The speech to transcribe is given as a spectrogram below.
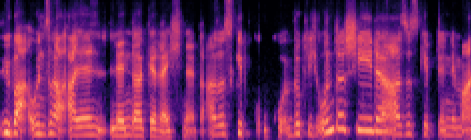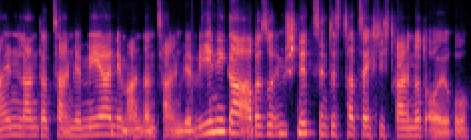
über unsere allen Länder gerechnet. Also es gibt wirklich Unterschiede. Also es gibt in dem einen Land, da zahlen wir mehr, in dem anderen zahlen wir weniger, aber so im Schnitt sind es tatsächlich 300 Euro.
